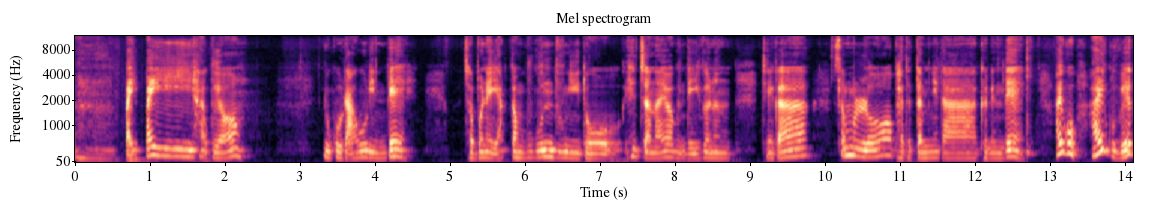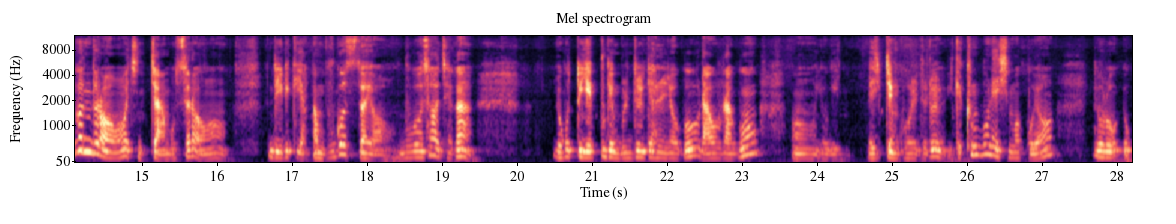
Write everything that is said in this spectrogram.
음, 빠이빠이 하고요. 요거 라울인데 저번에 약간 묵은둥이도 했잖아요. 근데 이거는 제가 선물로 받았답니다. 그런데 아이고 아이고 왜 건들어 진짜 못 살아. 근데 이렇게 약간 묵었어요. 묵어서 제가 요것도 예쁘게 물들게 하려고 라우라고 어, 여기 매직잼 골드를 이렇게 큰 분에 심었고요. 요로 요,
